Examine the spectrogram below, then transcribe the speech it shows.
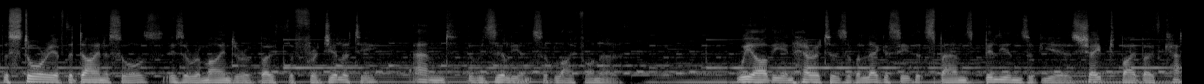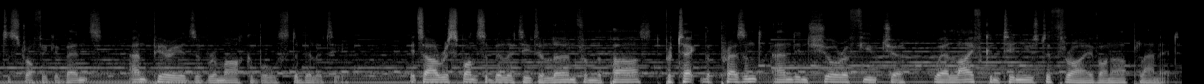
The story of the dinosaurs is a reminder of both the fragility and the resilience of life on Earth. We are the inheritors of a legacy that spans billions of years, shaped by both catastrophic events and periods of remarkable stability. It's our responsibility to learn from the past, protect the present and ensure a future where life continues to thrive on our planet.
